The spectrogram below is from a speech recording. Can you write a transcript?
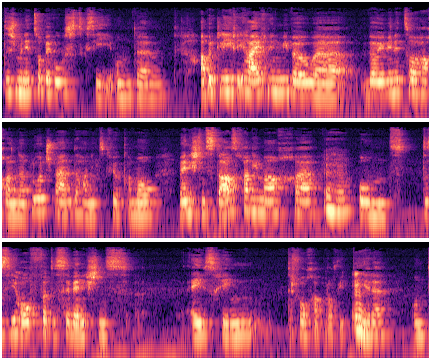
das war mir nicht so bewusst. Gewesen. Und, ähm, aber gleich, ich eigentlich irgendwie, weil, äh, weil ich nicht so habe können, Blut spenden konnte, habe ich das Gefühl, mal, wenigstens das kann ich machen Mhm. und dass ich hoffe, dass sie wenigstens ein Kind davon kann profitieren kann. Und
